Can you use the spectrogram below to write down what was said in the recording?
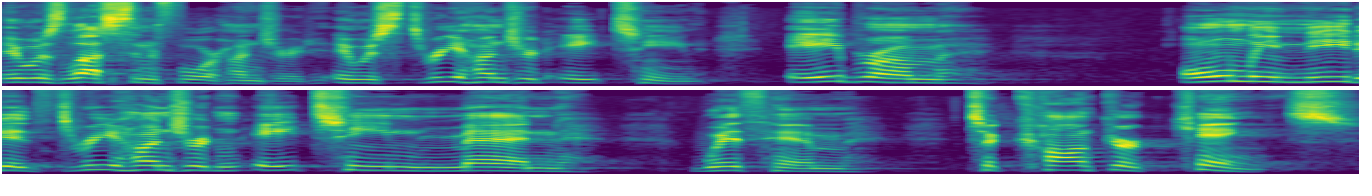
It was less than 400. It was 318. Abram only needed 318 men with him to conquer kings.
